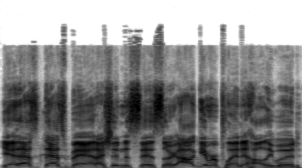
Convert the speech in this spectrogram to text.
Yeah, that's that's bad. I shouldn't have said Circus. I'll give her Planet Hollywood.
